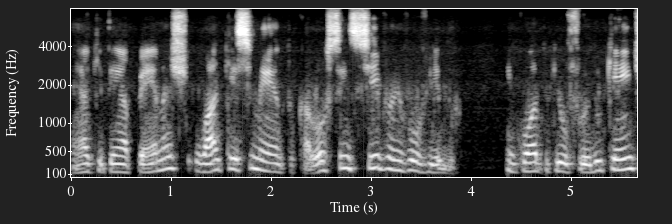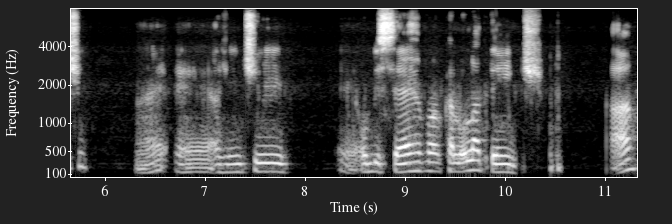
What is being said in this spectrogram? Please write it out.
Né? Aqui tem apenas o aquecimento, calor sensível envolvido, enquanto que o fluido quente, né, é, a gente é, observa calor latente. Tá?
